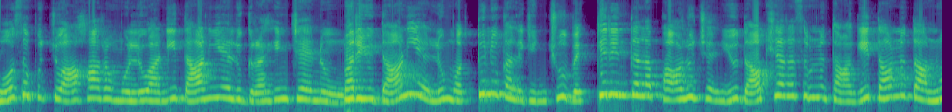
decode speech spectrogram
మోసపుచ్చు ఆహారములు అని దానియలు గ్రహించాను. మరియు దానియలు మత్తును కలిగించు వెక్కిరింతల పాలు చేయు ద్రాక్షరసమును తాగి తాను తాను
